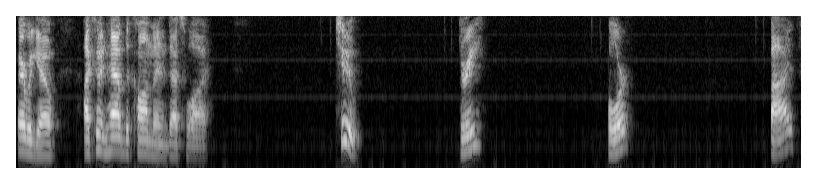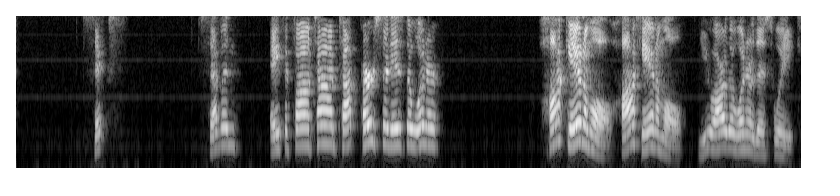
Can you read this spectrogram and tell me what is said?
There we go. I couldn't have the comment, that's why. Two, three, four, five, six, seven, eighth and final time. Top person is the winner. Hawk Animal. Hawk Animal. You are the winner this week.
